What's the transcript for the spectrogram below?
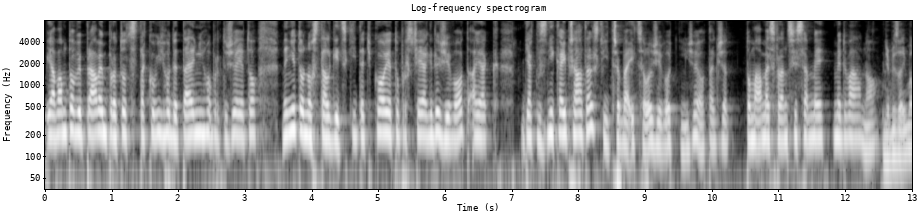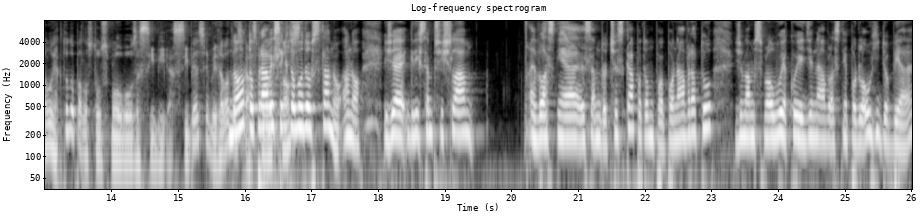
já vám to vyprávím proto z takového detailního, protože je to, není to nostalgický teďko, je to prostě jak jde život a jak, jak vznikají přátelství, třeba i celoživotní, že jo, takže to máme s Francisem my, my dva, no. Mě by zajímalo, jak to dopadlo s tou smlouvou ze CBS. CBS je vydavatelská No, to právě se k tomu dostanu, ano. Že když jsem přišla eh, vlastně jsem do Česka, potom po, po návratu, že mám smlouvu jako jediná vlastně po dlouhý době,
